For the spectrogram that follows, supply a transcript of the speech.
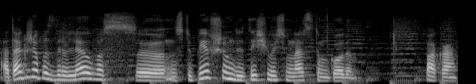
А также поздравляю вас с э, наступившим 2018 годом. Пока!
